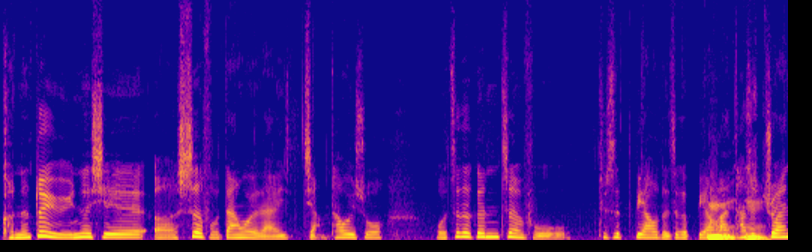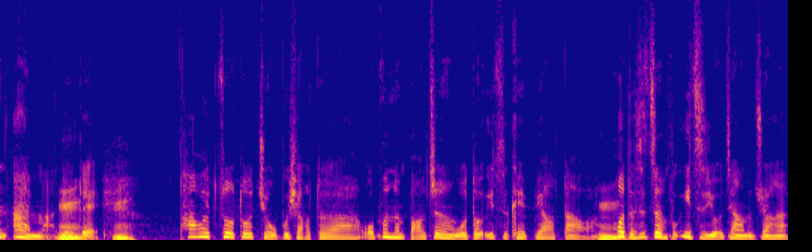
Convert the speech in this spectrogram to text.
可能对于那些呃社福单位来讲，他会说：“我这个跟政府就是标的这个标案，嗯、它是专案嘛，嗯、对不对？嗯，他会做多久不晓得啊，我不能保证我都一直可以标到啊，嗯、或者是政府一直有这样的专案，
